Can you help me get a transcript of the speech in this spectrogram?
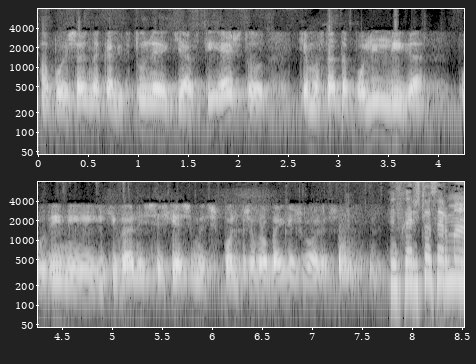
από εσάς να καλυφθούν και αυτοί έστω και με αυτά τα πολύ λίγα που δίνει η κυβέρνηση σε σχέση με τις υπόλοιπες ευρωπαϊκές χώρες. Ευχαριστώ θερμά.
